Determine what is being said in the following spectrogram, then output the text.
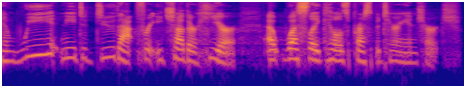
And we need to do that for each other here at Westlake Hills Presbyterian Church.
